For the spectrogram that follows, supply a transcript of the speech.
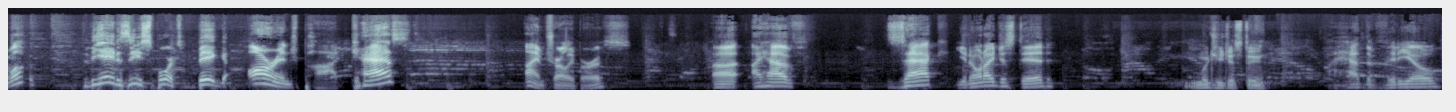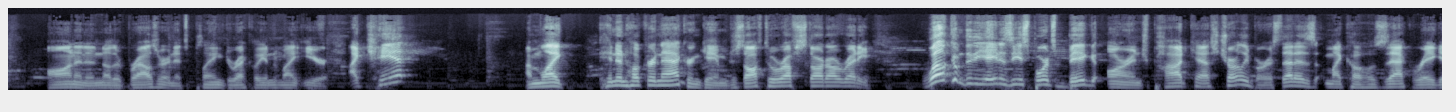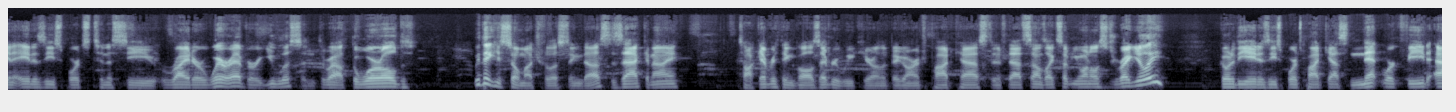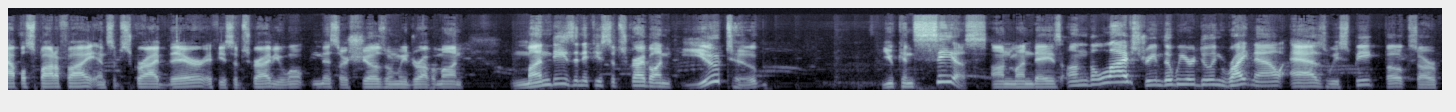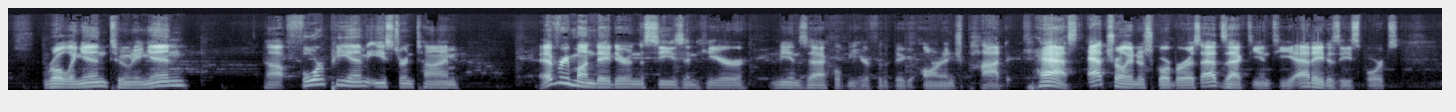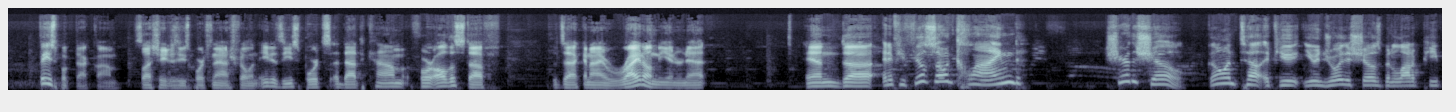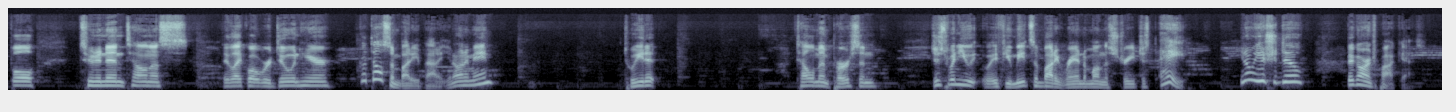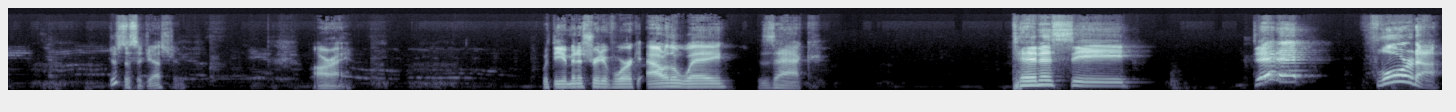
And welcome to the A to Z Sports Big Orange Podcast. I am Charlie Burris. Uh, I have Zach. You know what I just did? What'd you just do? I had the video on in another browser and it's playing directly into my ear. I can't. I'm like Hendon Hooker and Akron game, just off to a rough start already. Welcome to the A to Z Sports Big Orange Podcast. Charlie Burris, that is my co host, Zach Ragan, A to Z Sports Tennessee writer, wherever you listen throughout the world. We thank you so much for listening to us. Zach and I talk everything balls every week here on the Big Orange Podcast. And if that sounds like something you want to listen to regularly, go to the A to Z Sports Podcast network feed, Apple, Spotify, and subscribe there. If you subscribe, you won't miss our shows when we drop them on Mondays. And if you subscribe on YouTube, you can see us on Mondays on the live stream that we are doing right now as we speak. Folks are rolling in, tuning in. Uh, 4 p.m. Eastern Time every Monday during the season here. Me and Zach will be here for the Big Orange Podcast at Charlie underscore Burris, at Zach TNT, at A to Z Sports, Facebook.com slash A to Z Sports Nashville, and A to Z Sports.com for all the stuff that Zach and I write on the internet and uh, and if you feel so inclined, share the show. Go and tell if you you enjoy the show. There's been a lot of people tuning in, telling us they like what we're doing here. Go tell somebody about it. You know what I mean? Tweet it. Tell them in person. Just when you if you meet somebody random on the street, just hey, you know what you should do? Big Orange Podcast. Just a suggestion. All right. With the administrative work out of the way, Zach, Tennessee did it. Florida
